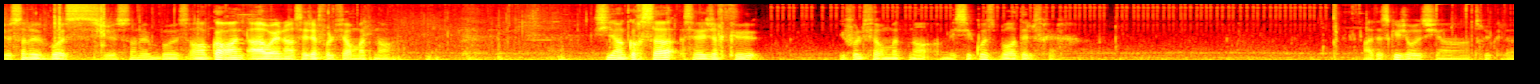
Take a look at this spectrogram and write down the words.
Je sens le boss, je sens le boss. Encore un... Ah ouais non, ça veut dire faut le faire maintenant. S'il y a encore ça, ça veut dire que... Il faut le faire maintenant. Mais c'est quoi ce bordel frère? Ah, est-ce que j'ai reçu un truc là?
